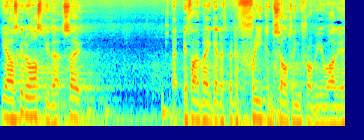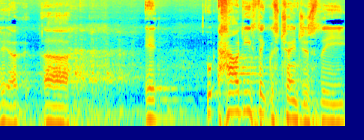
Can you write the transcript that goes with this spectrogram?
Yeah, I was going to ask you that. So, if I may get a bit of free consulting from you while you're here, uh, it how do you think this changes the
